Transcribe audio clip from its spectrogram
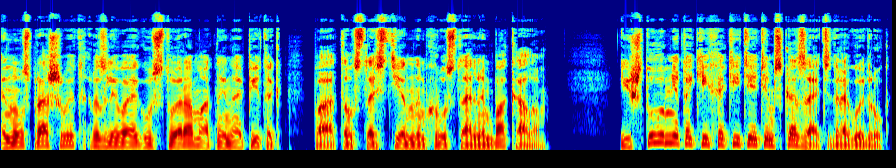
«Ну, — спрашивает, разливая густой ароматный напиток по толстостенным хрустальным бокалам. И что вы мне такие хотите этим сказать, дорогой друг?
